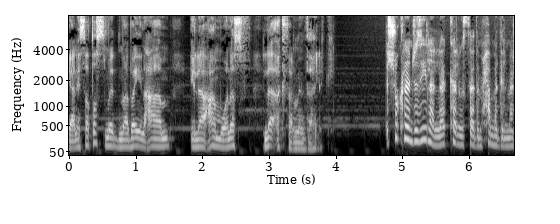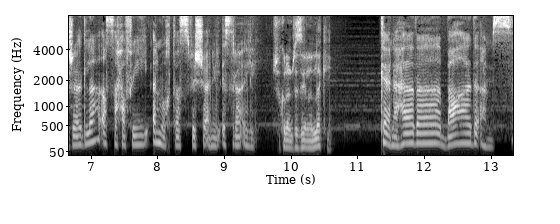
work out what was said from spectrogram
يعني ستصمد ما بين عام إلى عام ونصف لا أكثر من ذلك. شكرا جزيلا لك الأستاذ محمد المجادله الصحفي المختص في الشأن الإسرائيلي. شكرا جزيلا لك. كان هذا بعد أمس.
